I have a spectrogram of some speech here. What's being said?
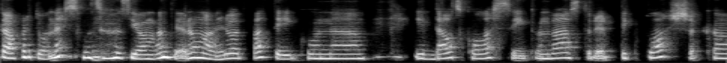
tā par to nesūdzos, jo man tie romāni ļoti patīk un uh, ir daudz ko lasīt, un vēsture ir tik plaša, ka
